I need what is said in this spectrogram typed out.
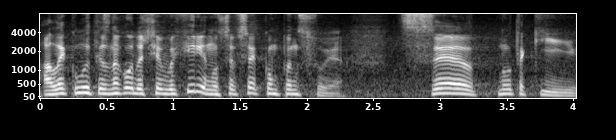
Але коли ти знаходишся в ефірі, ну це все компенсує. Це ну такий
